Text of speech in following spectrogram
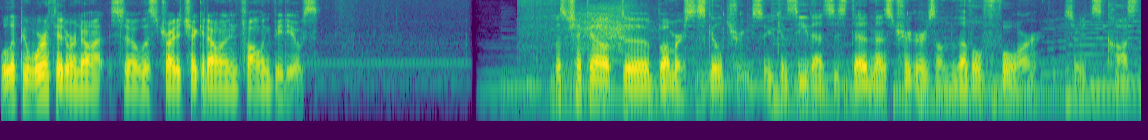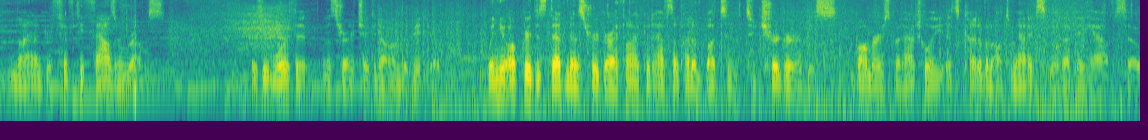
Will it be worth it or not? So let's try to check it out in following videos. Let's check out the Bomber's skill tree. So you can see that this Dead Man's Trigger is on level 4, so it's cost 950,000 rums. Is it worth it? Let's try to check it out on the video. When you upgrade this Dead Man's Trigger, I thought I could have some kind of button to trigger this bombers, but actually it's kind of an automatic skill that they have, so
